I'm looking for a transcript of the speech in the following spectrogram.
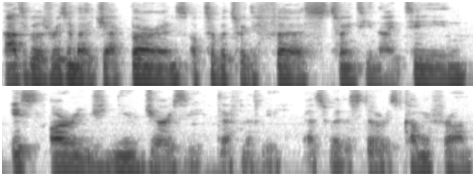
Article was written by Jack Burns, October 21st, 2019. East Orange, New Jersey. Definitely. That's where the story is coming from.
